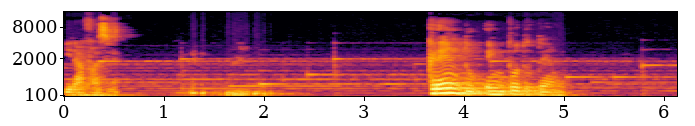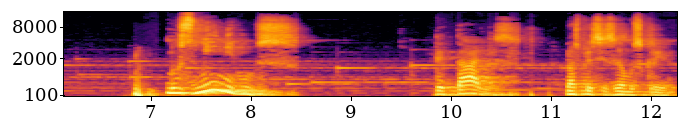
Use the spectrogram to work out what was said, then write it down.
irá fazer. Crendo em todo o tempo. Nos mínimos detalhes nós precisamos crer.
